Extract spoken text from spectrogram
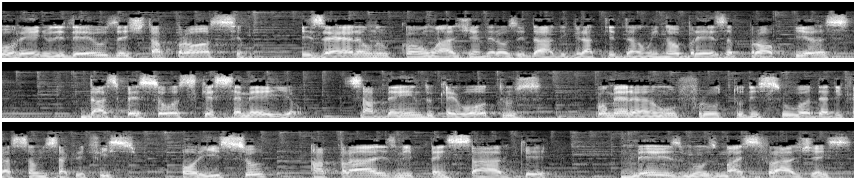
O reino de Deus está próximo. Fizeram-no com a generosidade, gratidão e nobreza próprias das pessoas que semeiam, sabendo que outros comerão o fruto de sua dedicação e sacrifício. Por isso, apraz-me pensar que, mesmo os mais frágeis,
